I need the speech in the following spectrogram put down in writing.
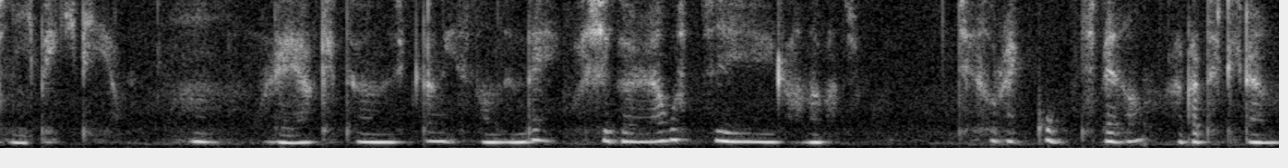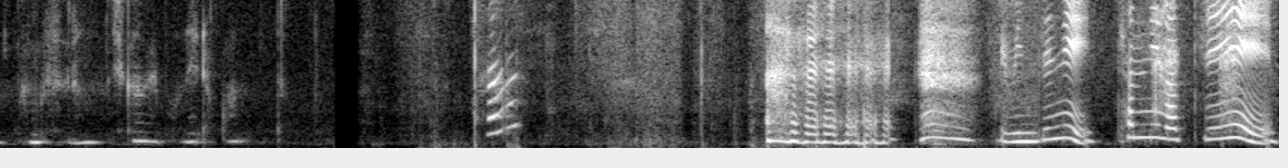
빈준이 200일이에요. 음, 원래 예약해둔 식당이 있었는데 외식을 하고 싶지가 않아가지고 취소를 했고 집에서 아가들이랑 방스랑 시간을 보내려고 합니다. 우리 민진이 찬니 넣었지?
